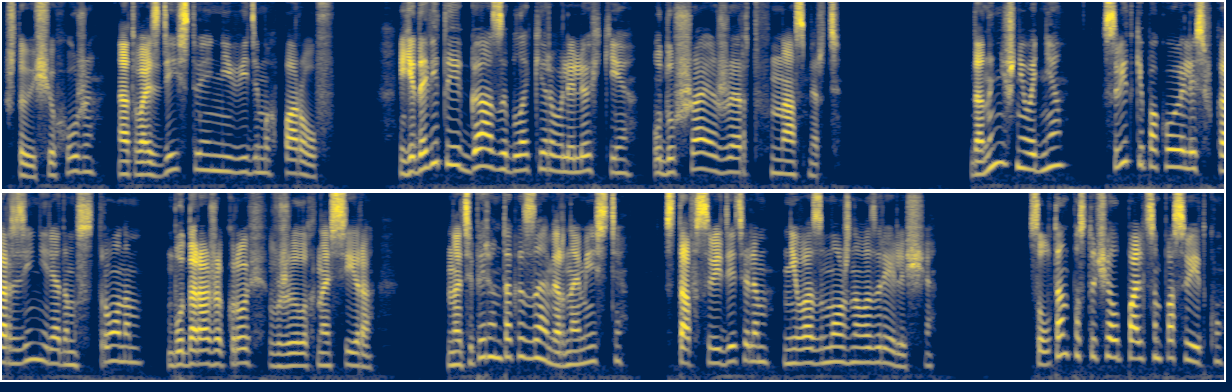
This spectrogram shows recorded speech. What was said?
что еще хуже, от воздействия невидимых паров. Ядовитые газы блокировали легкие, удушая жертв насмерть. До нынешнего дня свитки покоились в корзине рядом с троном, будоража кровь в жилах Насира. Но теперь он так и замер на месте, став свидетелем невозможного зрелища. Султан постучал пальцем по свитку.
